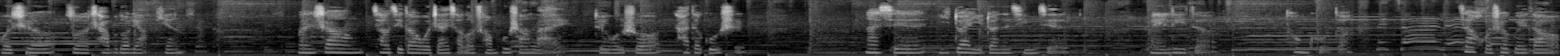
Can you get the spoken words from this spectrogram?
火车坐了差不多两天。晚上，乔挤到我窄小的床铺上来，对我说他的故事，那些一段一段的情节。美丽的，痛苦的，在火车轨道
